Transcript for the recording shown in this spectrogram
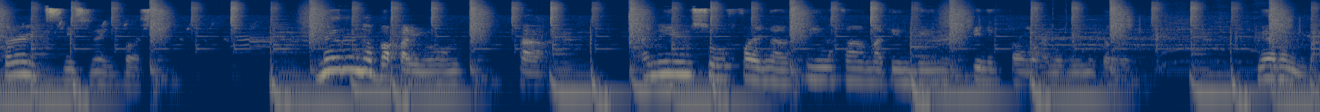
Third sizzling question. Meron na ba kayong ah, ano yung so far na pinakamatinding pinagpawalan mo gawin? Meron ba?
